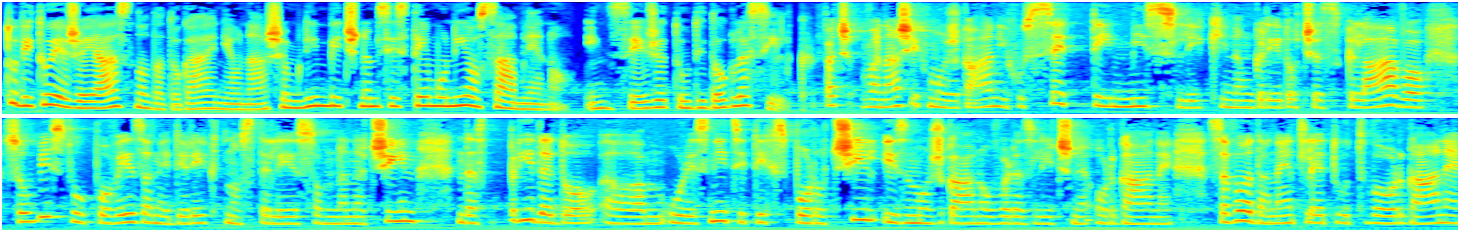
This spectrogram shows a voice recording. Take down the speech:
Tudi tu je že jasno, da dogajanje v našem limbičnem sistemu ni osamljeno in seže tudi do glasilk. Pač v naših možganjih vse te misli, ki nam gredo čez glavo, so v bistvu povezane direktno s telesom na način, da pride do um, v resnici teh sporočil iz možganov v različne organe. Seveda ne tle tudi v organe,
